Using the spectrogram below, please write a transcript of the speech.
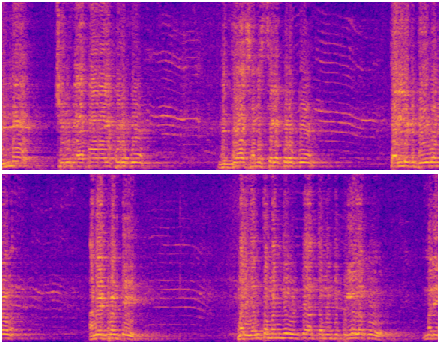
ఎన్నో చిరు వ్యాపారాల కొరకు విద్యా సంస్థల కొరకు తల్లికి దీవెనం అనేటువంటి మరి ఎంతమంది ఉంటే అంతమంది పిల్లలకు మరి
